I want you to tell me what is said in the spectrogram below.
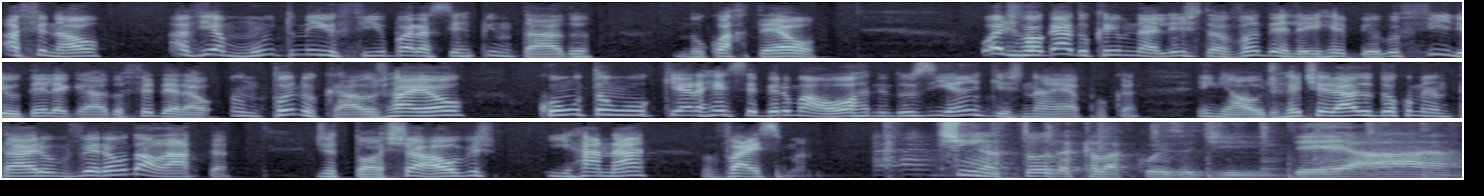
Afinal, havia muito meio-fio para ser pintado no quartel. O advogado criminalista Vanderlei Rebelo Filho e o delegado federal Antônio Carlos Rael contam o que era receber uma ordem dos Yankees na época, em áudio retirado do documentário Verão da Lata, de Tocha Alves e Haná Weissman. Tinha toda aquela coisa de DEA,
